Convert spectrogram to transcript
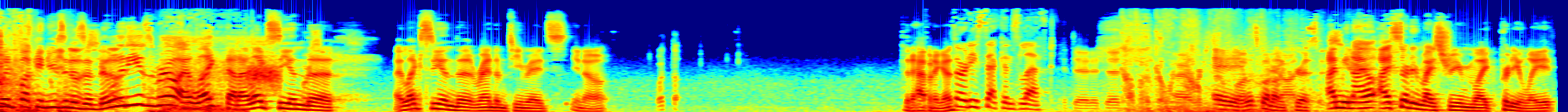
Omen fucking using his knows, he knows. abilities, bro. I like that. I like seeing Of course he the. I like seeing the random teammates, you know. What the? Did it happen again? 30 seconds left. It did, it did. Alright, we're still Hey, what's going on, Chris? I mean, I I started my stream like pretty late,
